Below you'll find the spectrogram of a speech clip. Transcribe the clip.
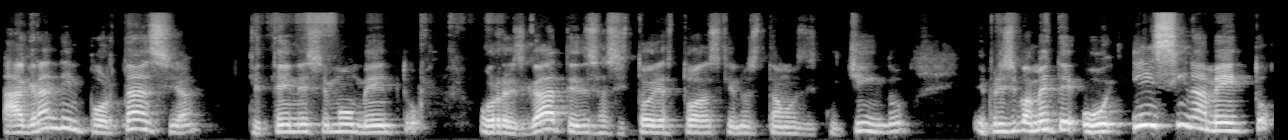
a grande importância que tem nesse momento o resgate dessas histórias todas que nós estamos discutindo e principalmente o ensinamento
